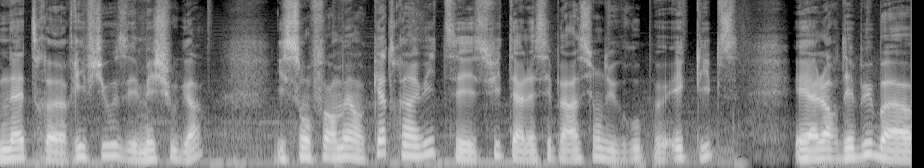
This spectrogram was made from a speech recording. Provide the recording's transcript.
naître Refuse et Meshuga. Ils sont formés en 88 et suite à la séparation du groupe Eclipse. Et à leur début, bah,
